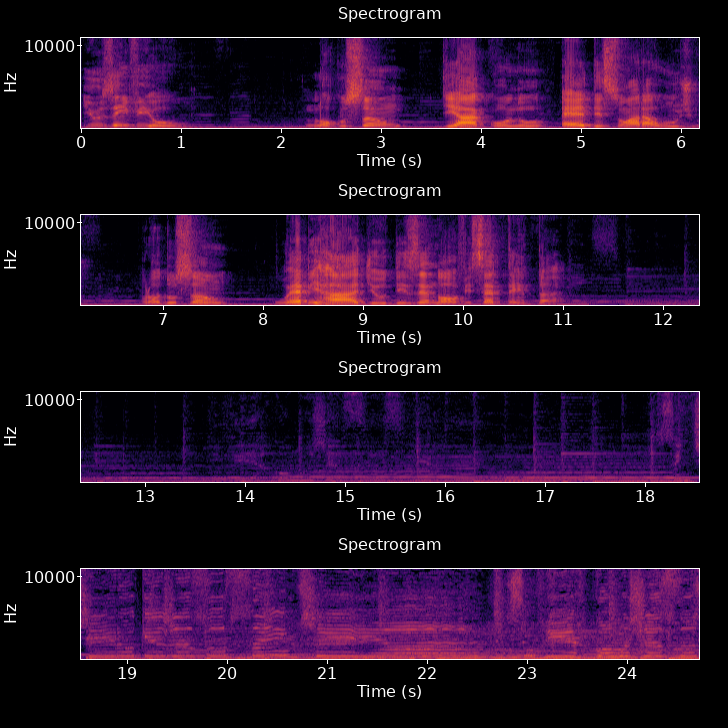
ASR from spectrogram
e os enviou. Locução: Diácono Edson Araújo. Produção: Web Rádio 1970. Sentir o que Jesus sentia, sorrir como Jesus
